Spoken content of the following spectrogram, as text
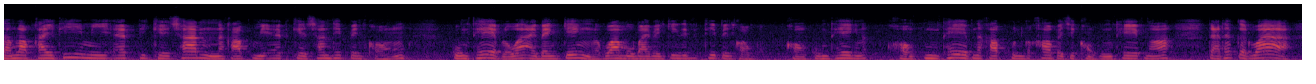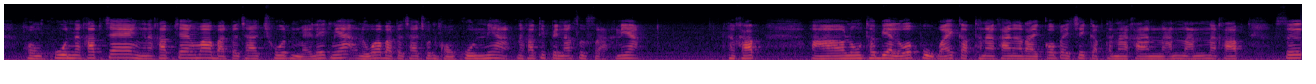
สำหรับใครที่มีแอปพลิเคชันนะครับมีแอปพลิเคชันที่เป็นของกรุงเทพหรือว่า iBanking หรือว่า Mobile Banking ที่ที่เป็นของของกรุงเทพนะ ของกรุงเทพนะครับ คุณก็เข้าไปเช็คของกรุงเทพเนาะแต่ถ้าเกิดว่าของคุณนะครับแจ้งนะครับ แจ้งว่าบัตรประชาชนหมายเลขเนี้ยหรือว่าบัตรประชาชนของคุณเนี่ยนะครับที่เป็นนักศึกษาเนี่ยนะครับอ่าลงทะเบียนหรือว่าผูกไว้กับธนาคารอะไรก็ไปเช็คกับธนาคารนั้นๆนะครับ ซึ่ง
